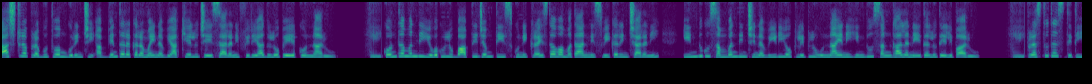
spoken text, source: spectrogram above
రాష్ట్ర ప్రభుత్వం గురించి అభ్యంతరకరమైన వ్యాఖ్యలు చేశారని ఫిర్యాదులో పేర్కొన్నారు. కొంతమంది యువకులు బాప్తిజం తీసుకుని క్రైస్తవ మతాన్ని స్వీకరించారని ఇందుకు సంబంధించిన వీడియో క్లిప్లు ఉన్నాయని హిందూ సంఘాల నేతలు తెలిపారు. ప్రస్తుత స్థితి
